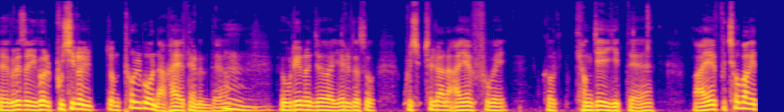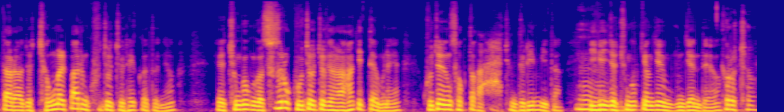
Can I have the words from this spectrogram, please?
예, 그래서 이걸 부실을 좀 털고 나가야 되는데요. 음. 우리는 저 예를 들어서 97년 IMF의 그 경제위기 때 IMF 처방에 따라 서 정말 빠른 구조조정을 했거든요. 예, 중국은 그 스스로 구조조정을 하기 때문에 구조조정 속도가 아주 느립니다. 음. 이게 이제 중국 경제의 문제인데요. 그렇죠.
